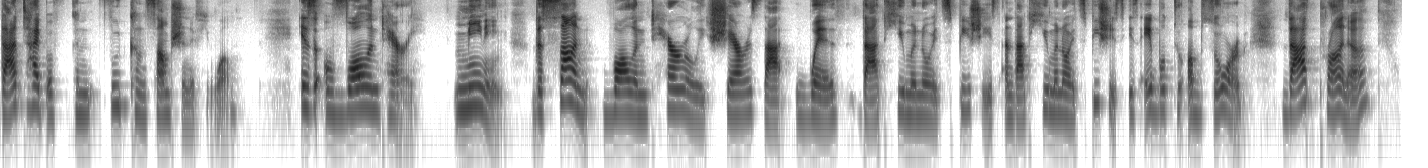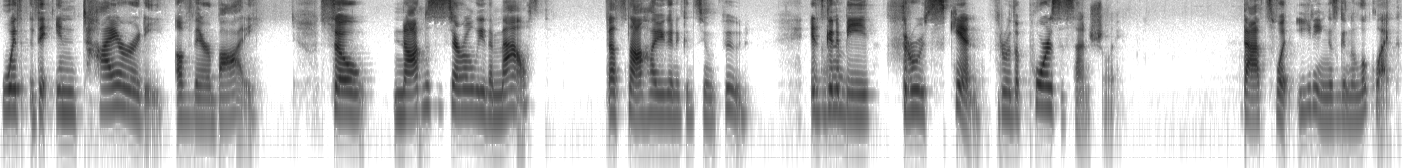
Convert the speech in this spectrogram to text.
that type of con- food consumption, if you will, is voluntary, meaning the sun voluntarily shares that with that humanoid species, and that humanoid species is able to absorb that prana with the entirety of their body. So, not necessarily the mouth. That's not how you're going to consume food. It's going to be through skin, through the pores, essentially. That's what eating is going to look like.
